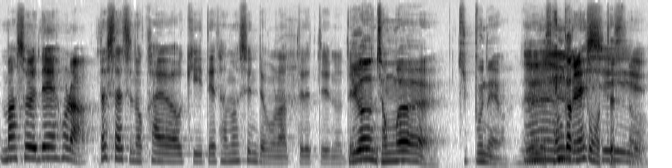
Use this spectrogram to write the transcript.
まあそれで、ほら、私たちの会話を聞いて楽しんでもらってるっていうので。 이건 정말 기쁘네요. 음, 생각도 그랬지. 못했어.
